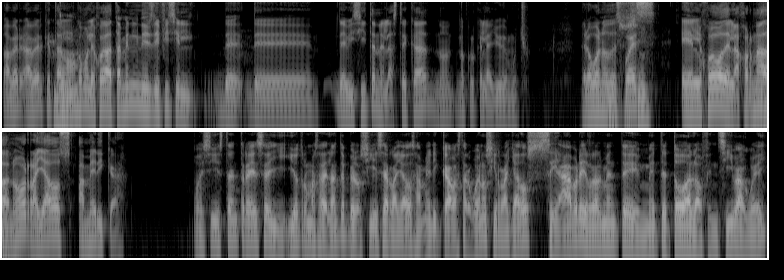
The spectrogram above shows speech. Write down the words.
A ver, a ver qué tal, No. cómo le juega. También es difícil de, de, de visita en el Azteca, no, no creo que le ayude mucho. Pero bueno, después sí. el juego de la jornada, ¿no? Rayados América. Pues sí, está entre ese y, y otro más adelante, pero sí, ese Rayados América va a estar bueno. Si Rayados se abre y realmente mete toda la ofensiva, güey.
